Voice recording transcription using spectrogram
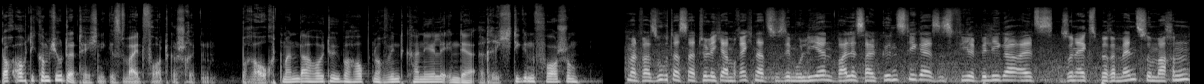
Doch auch die Computertechnik ist weit fortgeschritten. Braucht man da heute überhaupt noch Windkanäle in der richtigen Forschung? Man versucht das natürlich am Rechner zu simulieren, weil es halt günstiger ist. Es ist viel billiger, als so ein Experiment zu machen.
